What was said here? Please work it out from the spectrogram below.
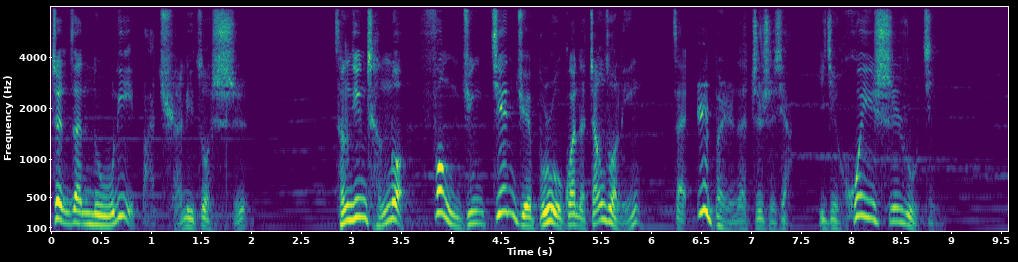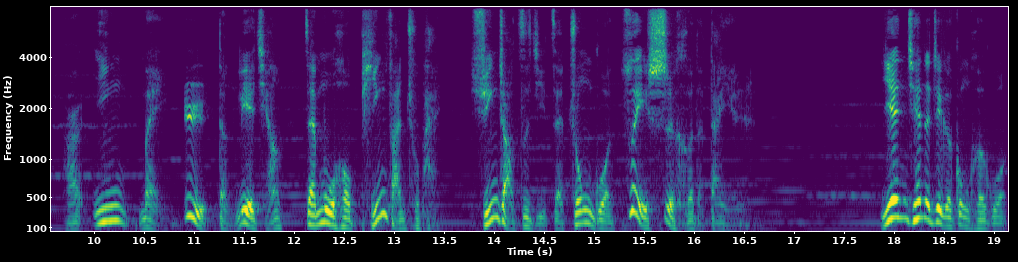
正在努力把权力做实。曾经承诺奉军坚决不入关的张作霖，在日本人的支持下，已经挥师入京，而英美日等列强在幕后频繁出牌，寻找自己在中国最适合的代言人。眼前的这个共和国，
